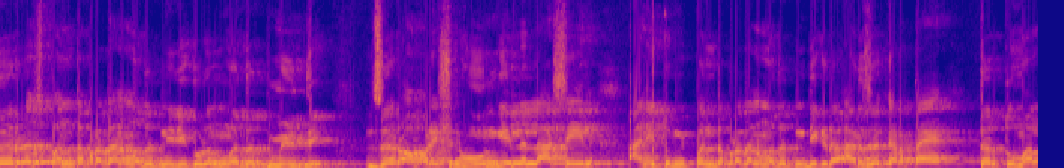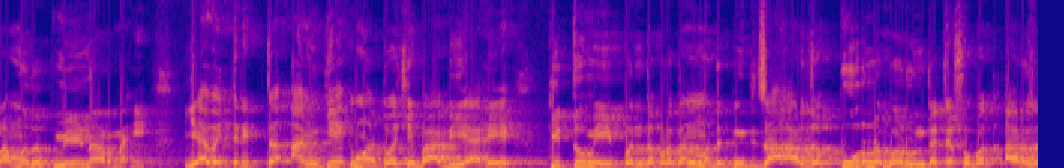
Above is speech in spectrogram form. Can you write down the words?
तरच पंतप्रधान मदत निधीकडून मदत मिळते. जर ऑपरेशन होऊन गेलेलं असेल आणि तुम्ही पंतप्रधान मदत निधीकडे अर्ज करताय तर तुम्हाला मदत मिळणार नाही. या व्यतिरिक्त आणखी एक महत्वाची बाब ही आहे की तुम्ही पंतप्रधान मदत निधीचा अर्ज पूर्ण भरून त्याच्यासोबत अर्ज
